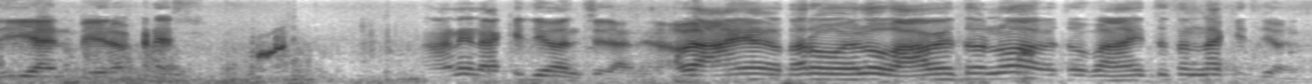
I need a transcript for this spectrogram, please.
દિયાન બે રખડે. આને નાખી દેવાનું છે આને. હવે અહીંયા તારો એલો આવે તો ન આવે તો અહીં તો તને નાખી જ દેવાનું.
